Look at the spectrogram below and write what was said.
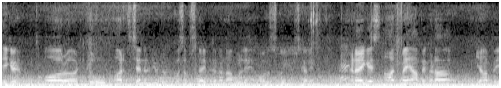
ठीक है? और दो अर्थ चैनल यूट्यूब को सब्सक्राइब करना ना भूलें और उसको यूज़ करें। एंड आई गेस आज मैं यहाँ पे खड़ा, यहाँ पे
